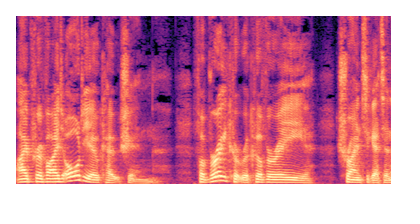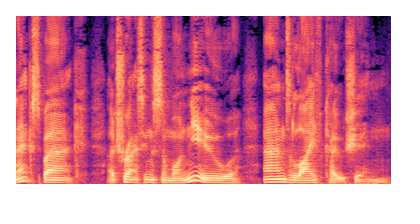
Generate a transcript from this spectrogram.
I provide audio coaching for breakup recovery, trying to get an ex back, attracting someone new, and life coaching.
